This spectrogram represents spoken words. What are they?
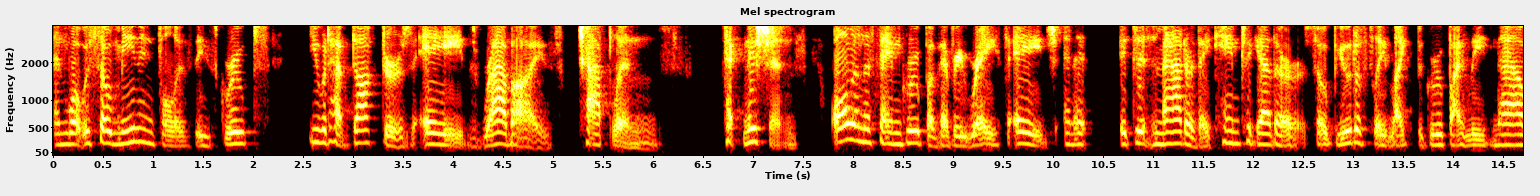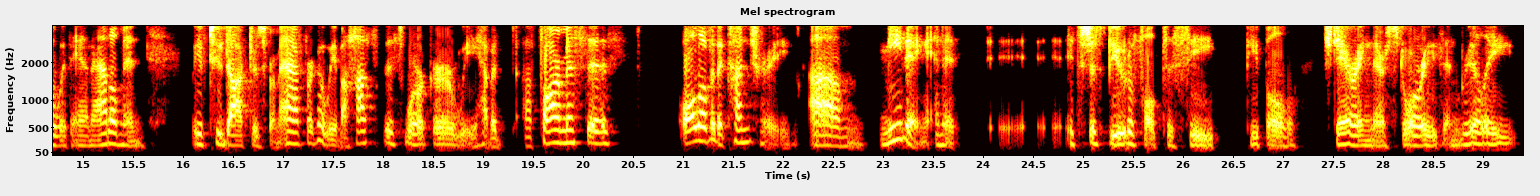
And what was so meaningful is these groups, you would have doctors, aides, rabbis, chaplains, technicians, all in the same group of every race, age. And it, it didn't matter. They came together so beautifully, like the group I lead now with Anne Adelman. We have two doctors from Africa, we have a hospice worker, we have a, a pharmacist, all over the country um, meeting. And it, it's just beautiful to see people sharing their stories and really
